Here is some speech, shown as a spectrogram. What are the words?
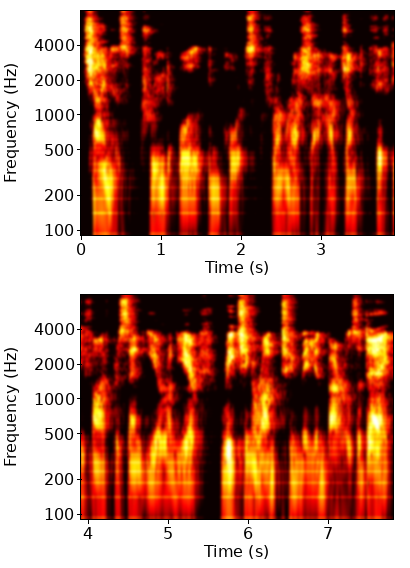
China's crude oil imports from Russia have jumped 55% year on year, reaching around 2 million barrels a day.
